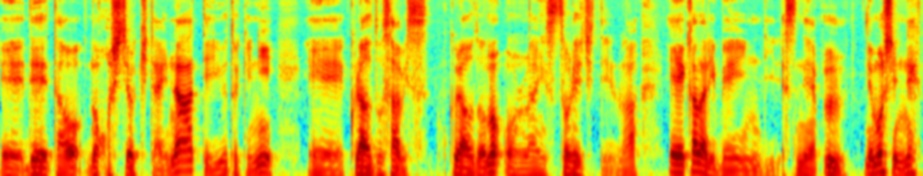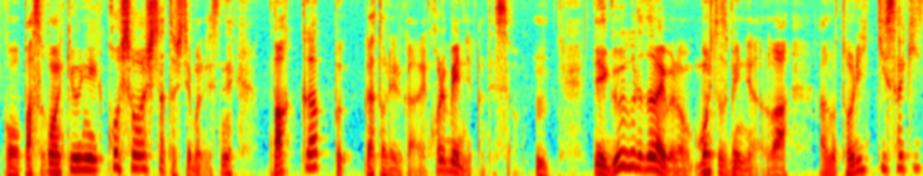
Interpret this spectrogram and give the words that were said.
え、データを残しておきたいなっていう時に、えクラウドサービス、クラウドのオンラインストレージっていうのは、えかなり便利ですね。うん。で、もしね、こうパソコンが急に故障したとしてもですね、バックアップが取れるからね、これ便利なんですよ。うん。で、Google ドライブのもう一つ便利なのは、あの取引先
